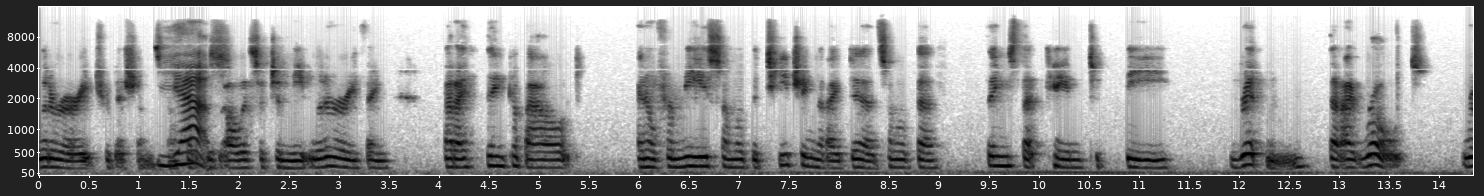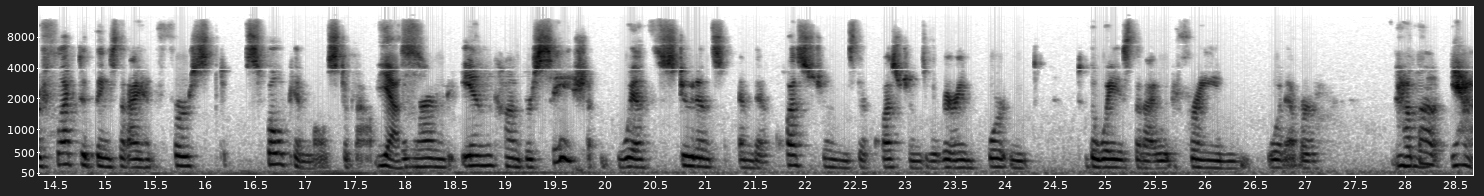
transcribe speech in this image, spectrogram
literary traditions. Yes. It's always such a neat literary thing. But I think about, I know for me, some of the teaching that I did, some of the things that came to be written that I wrote reflected things that I had first spoken most about. Yes. And in conversation with students and their questions, their questions were very important to the ways that I would frame whatever. Mm-hmm. How about yeah?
